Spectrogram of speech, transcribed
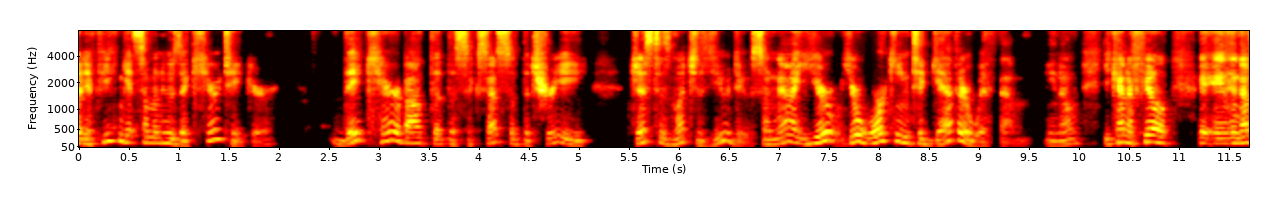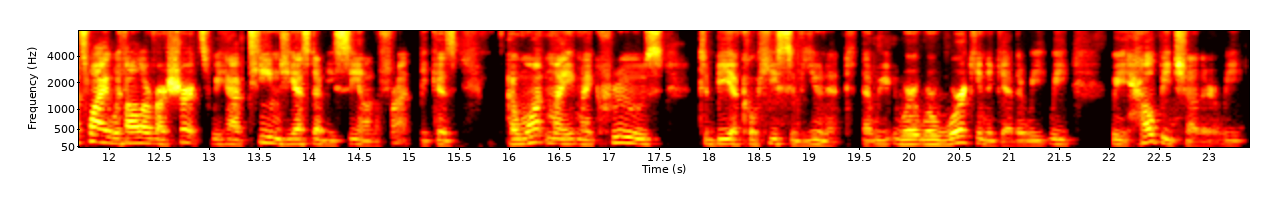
But if you can get someone who's a caretaker they care about the, the success of the tree just as much as you do. So now you're you're working together with them you know? You kind of feel and, and that's why with all of our shirts we have team gswc on the front because i want my my crews to be a cohesive unit that we we're, we're working together. We we we help each other. We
